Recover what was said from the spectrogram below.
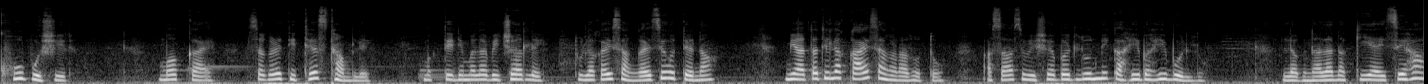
खूप उशीर. मग काय? सगळे तिथेच थांबले. मग तिने मला विचारले तुला काही सांगायचे होते ना? मी आता तिला काय सांगणार होतो? असाच विषय बदलून मी काहीबाही बोललो. लग्नाला नक्की यायचे हा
